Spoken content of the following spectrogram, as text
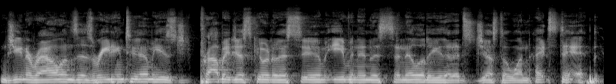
and Gena Rowlands is reading to him, he's probably just going to assume, even in his senility, that it's just a one night stand.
